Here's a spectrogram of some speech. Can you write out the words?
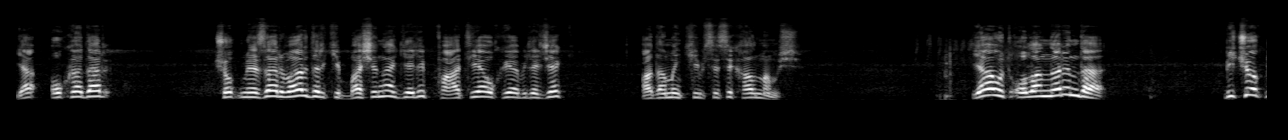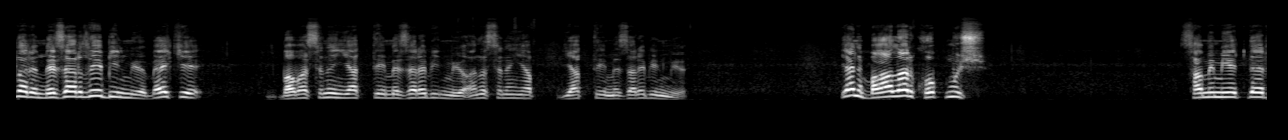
ya o kadar çok mezar vardır ki başına gelip Fatiha okuyabilecek adamın kimsesi kalmamış. Yahut olanların da birçokları mezarlığı bilmiyor. Belki babasının yattığı mezara bilmiyor, anasının yap, yattığı mezara bilmiyor. Yani bağlar kopmuş, samimiyetler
